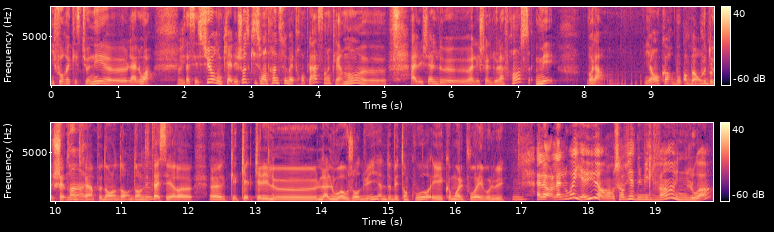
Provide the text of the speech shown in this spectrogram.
il faut réquestionner euh, la loi. Ça c'est sûr. Donc il y a des choses qui sont en train de se mettre en place, hein, clairement, à l'échelle de, à l'échelle de la France, mais voilà, il y a encore beaucoup, ah bah, beaucoup de chemin. On peut peut-être rentrer un peu dans, le mm. détail. C'est euh, euh, quelle, est le, la loi aujourd'hui de Bettencourt et comment elle pourrait évoluer? Mm. Alors la loi, il y a eu en janvier 2020 une loi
